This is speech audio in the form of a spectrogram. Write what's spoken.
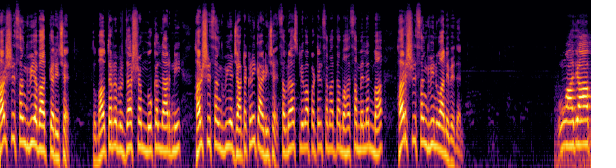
હર્ષ સંઘવીએ વાત કરી છે. તો માવતરને વૃદ્ધાશ્રમ મોકલનારની હર્ષ સંઘવીએ ઝાટકણી કાઢી છે. સૌરાષ્ટ્ર લેવા પટેલ સમાજના મહાસંમેલનમાં હર્ષ સંઘવીનું આ નિવેદન. હું આજે આપ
